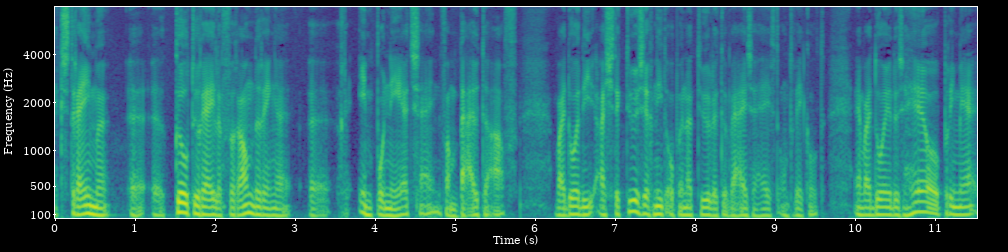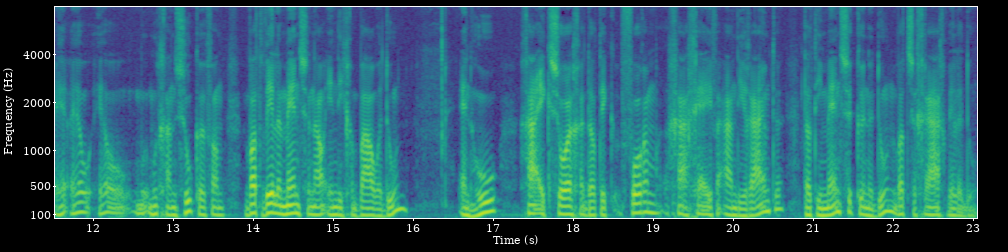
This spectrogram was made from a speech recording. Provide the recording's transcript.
extreme uh, uh, culturele veranderingen uh, geïmponeerd zijn van buitenaf. Waardoor die architectuur zich niet op een natuurlijke wijze heeft ontwikkeld. En waardoor je dus heel primair heel, heel, heel moet gaan zoeken van wat willen mensen nou in die gebouwen doen. En hoe ga ik zorgen dat ik vorm ga geven aan die ruimte, dat die mensen kunnen doen wat ze graag willen doen.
